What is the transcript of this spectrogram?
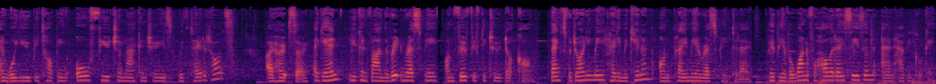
And will you be topping all future mac and cheese with tater tots? I hope so. Again, you can find the written recipe on food52.com. Thanks for joining me, Hetty McKinnon, on Play Me a Recipe today. Hope you have a wonderful holiday season and happy cooking.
